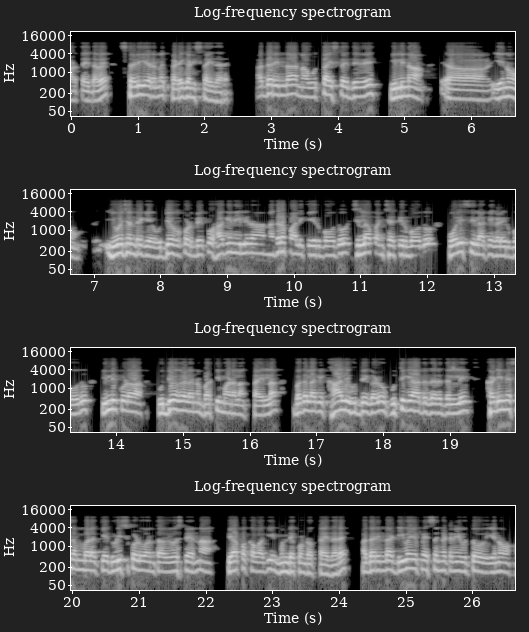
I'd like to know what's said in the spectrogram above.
ಮಾಡ್ತಾ ಇದ್ದಾವೆ. ಸ್ಥಳೀಯರನ್ನ ಕಡೆಗಣಿಸ್ತಾ ಇದ್ದಾರೆ. ಆದ್ದರಿಂದ ನಾವು ಒತ್ತಾಯಿಸ್ತಾ ಇದ್ದೇವೆ, ಇಲ್ಲಿನ ಏನು ಯುವಜನರಿಗೆ ಉದ್ಯೋಗ ಕೊಡಬೇಕು. ಹಾಗೇನೆ ಇಲ್ಲಿನ ನಗರ ಪಾಲಿಕೆ ಇರಬಹುದು ಜಿಲ್ಲಾ ಪಂಚಾಯತ್ ಇರಬಹುದು ಪೊಲೀಸ್ ಇಲಾಖೆಗಳಿರ್ಬಹುದು ಇಲ್ಲಿ ಕೂಡ ಉದ್ಯೋಗಗಳನ್ನ ಭರ್ತಿ ಮಾಡಲಾಗ್ತಾ ಇಲ್ಲ. ಬದಲಾಗಿ ಖಾಲಿ ಹುದ್ದೆಗಳು ಗುತ್ತಿಗೆ ಆದ ದರದಲ್ಲಿ ಕಡಿಮೆ ಸಂಬಳಕ್ಕೆ ದುಡಿಸಿಕೊಳ್ಳುವಂತಹ ವ್ಯವಸ್ಥೆಯನ್ನ ವ್ಯಾಪಕವಾಗಿ ಮುಂದೆ ಕೊಂಡೋಗ್ತಾ ಇದ್ದಾರೆ. ಅದರಿಂದ ಡಿವೈಎಫ್ಐ ಸಂಘಟನೆ ಇವತ್ತು ಏನೋ,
